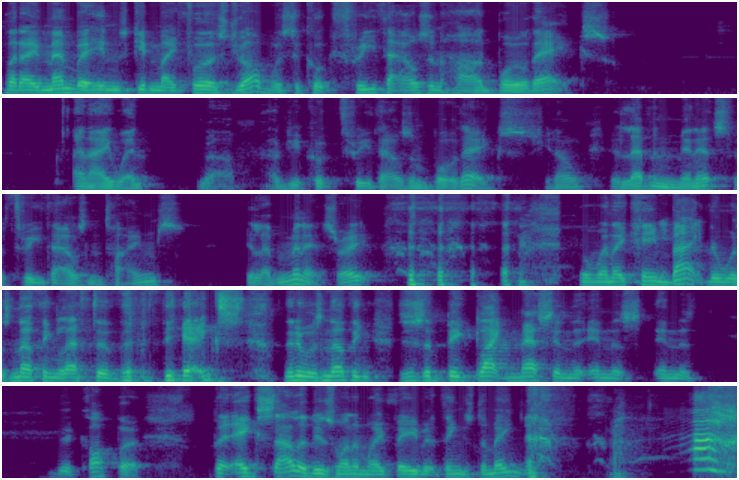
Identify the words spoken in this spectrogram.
but I remember him giving my first job was to cook 3,000 hard boiled eggs. And I went, well, how do you cook 3,000 boiled eggs? You know, 11 minutes for 3,000 times, 11 minutes, right? but when I came back, there was nothing left of the, the eggs. Then there was nothing, just a big black mess in the, in the, in the, the copper. But egg salad is one of my favorite things to make now. Oh.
